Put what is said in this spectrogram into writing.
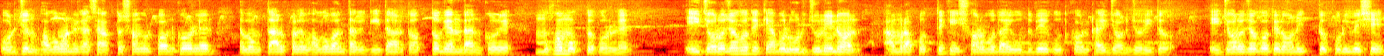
অর্জুন ভগবানের কাছে আত্মসমর্পণ করলেন এবং তার ফলে ভগবান তাকে গীতার তত্ত্বজ্ঞান দান করে মোহমুক্ত করলেন। এই জড়জগতে কেবল অর্জুনই নন, আমরা প্রত্যেকেই সর্বদাই উদ্বেগ উৎকণ্ঠায় জর্জরিত। এই জড়জগতের অনিত্য পরিবেশে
